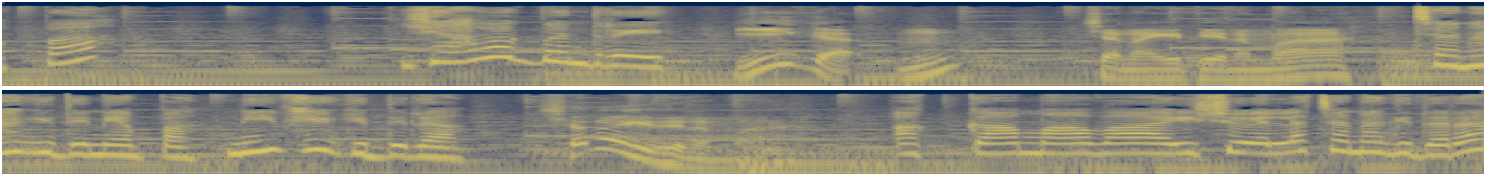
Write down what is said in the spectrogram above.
ಅಪ್ಪ ಯಾವಾಗ ಬಂದ್ರಿ? ಈಗ ಹ್ಮ್? ಚೆನ್ನಾಗಿದ್ದೀನಮ್ಮ. ಚೆನ್ನಾಗಿದ್ದೀನಿ ಅಪ್ಪ. ನೀವ್ ಹೇಗಿದ್ದೀರಾ? ಚೆನ್ನಾಗಿದ್ದೀನಮ್ಮ. ಅಕ್ಕ ಮಾವ ಐಶು ಎಲ್ಲ ಚೆನ್ನಾಗಿದ್ದಾರಾ?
